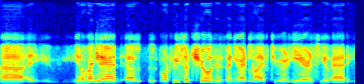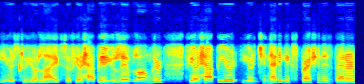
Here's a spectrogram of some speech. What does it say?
Uh, you know, when you add, uh, what research shows is when you add life to your years, you add years to your life. So if you're happier, you live longer. If you're happier, your genetic expression is better.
